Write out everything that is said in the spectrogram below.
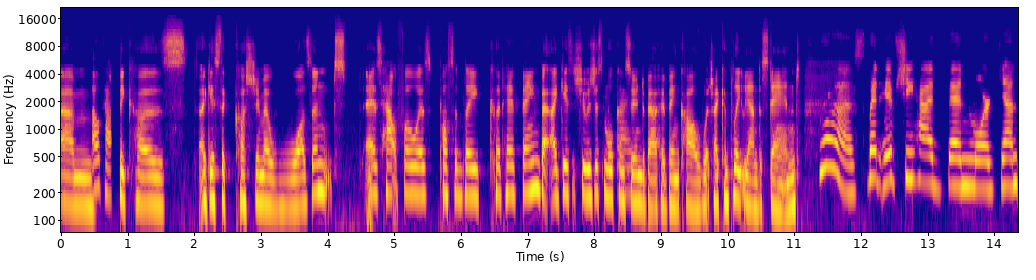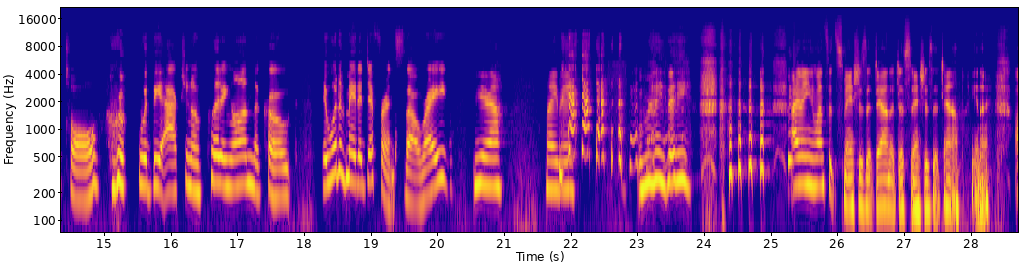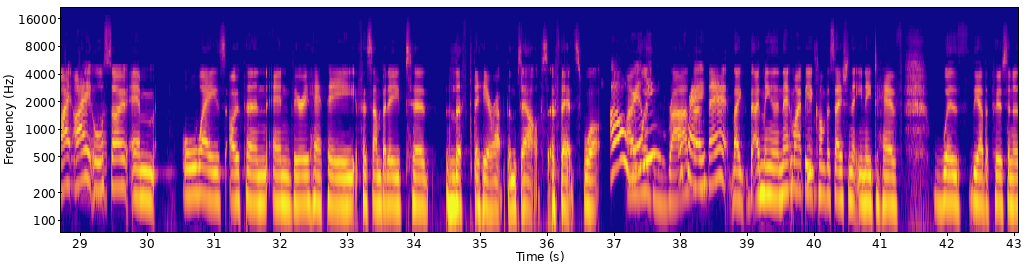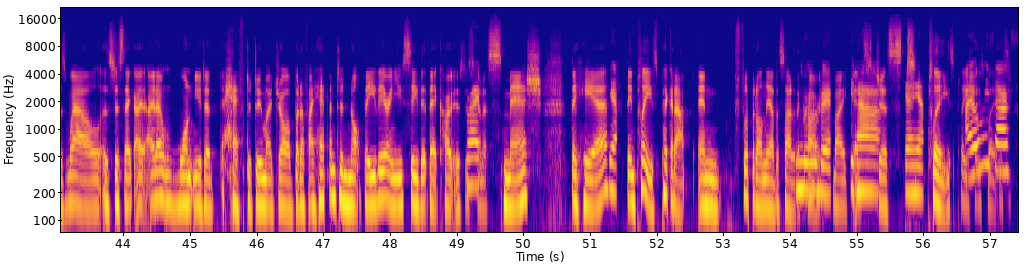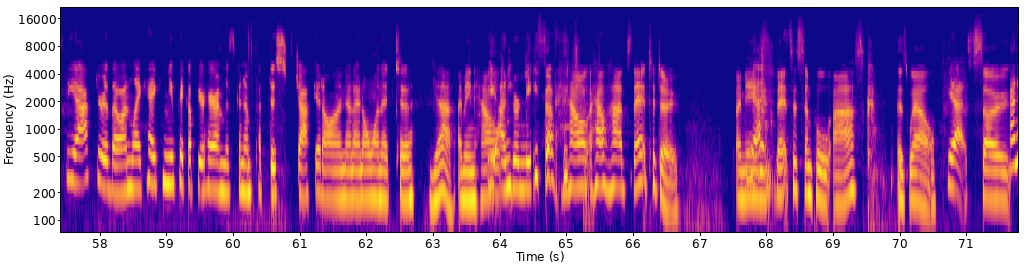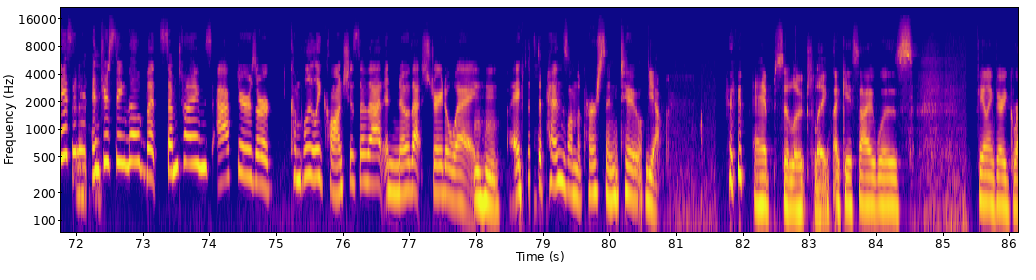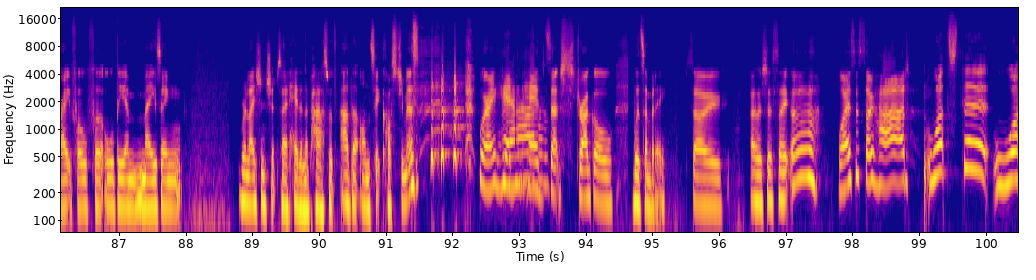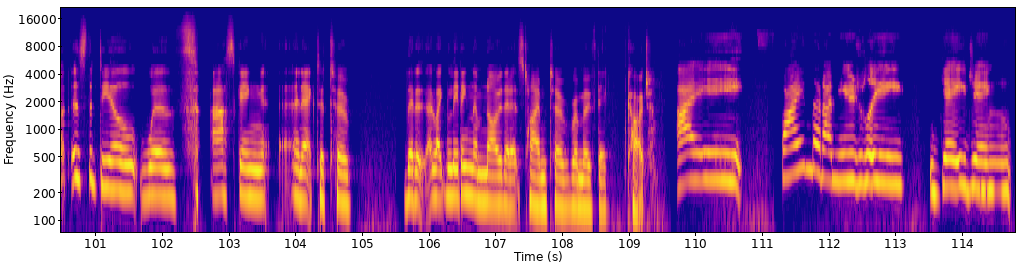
Um, Okay. because I guess the costumer wasn't as helpful as possibly could have been. But I guess she was just more concerned about her being cold, which I completely understand. Yes, but if she had been more gentle with the action of putting on the coat, it would have made a difference, though, right? Yeah, maybe. maybe. I mean, once it smashes it down, it just smashes it down, you know. I, I also am always open and very happy for somebody to lift the hair up themselves if that's what Oh, really? I would rather Okay. that like I mean and that might be a conversation that you need to have with the other person as well it's just like I, I don't want you to have to do my job but if I happen to not be there and you see that that coat is just Right. going to smash the hair Yeah. then please pick it up and flip it on the other side of the Move coat it. like Yeah. it's just Yeah, yeah. please please I please always please ask the actor, though, I'm like, hey, can you pick up your hair? I'm just going to put this jacket on, and I don't want it to yeah I mean how underneath of the how how hard's that to do I mean Yeah. that's a simple ask as well Yes. so And isn't it interesting though? But sometimes actors are completely conscious of that and know that straight away. Mm-hmm. It just depends on the person too. Yeah. Absolutely. I guess I was feeling very grateful for all the amazing relationships I'd had in the past with other on set costumers where I hadn't Yeah. had such struggle with somebody. So I was just like, oh, why is this so hard? What's the what is the deal with asking an actor to that it, like letting them know that it's time to remove their coat? I find that I'm usually gauging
